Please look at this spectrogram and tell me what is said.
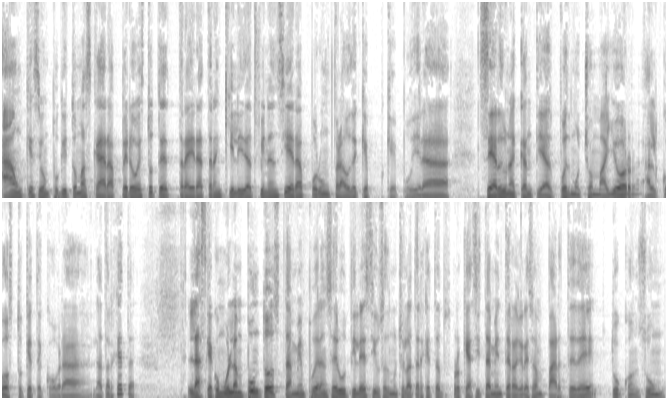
aunque sea un poquito más cara. Pero esto te traerá tranquilidad financiera por un fraude que, pudiera ser de una cantidad pues mucho mayor al costo que te cobra la tarjeta. Las que acumulan puntos también pudieran ser útiles si usas mucho la tarjeta, pues porque así también te regresan parte de tu consumo.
